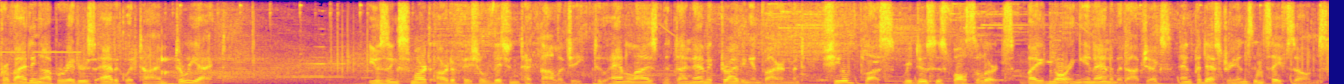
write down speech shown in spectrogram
providing operators adequate time to react. Using smart artificial vision technology to analyze the dynamic driving environment, Shield Plus reduces false alerts by ignoring inanimate objects and pedestrians in safe zones.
